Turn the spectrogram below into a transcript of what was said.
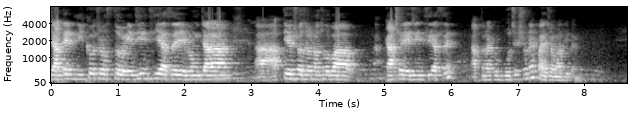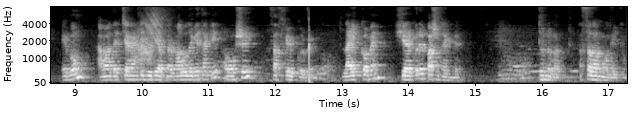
যাদের নিকটস্থ এজেন্সি আছে এবং যারা আত্মীয় স্বজন অথবা কাছের এজেন্সি আছে, আপনারা খুব বুঝে শুনে ফাইল জমা দিবেন। এবং আমাদের চ্যানেলটি যদি আপনার ভালো লেগে থাকে, অবশ্যই সাবস্ক্রাইব করবেন। লাইক কমেন্ট শেয়ার করে পাশে থাকবেন। ধন্যবাদ। আসসালামু আলাইকুম।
